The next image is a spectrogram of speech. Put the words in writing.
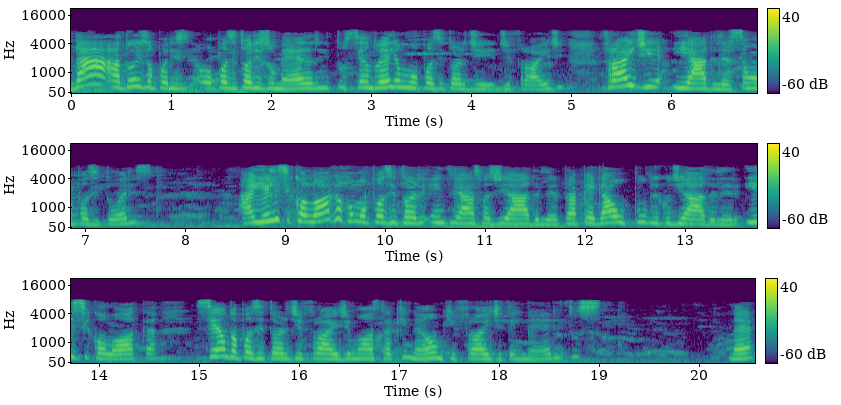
dá a dois opositores o mérito, sendo ele um opositor de, de Freud. Freud e Adler são opositores. Aí ele se coloca como opositor, entre aspas, de Adler, para pegar o público de Adler e se coloca sendo opositor de Freud, mostra que não, que Freud tem méritos, né?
